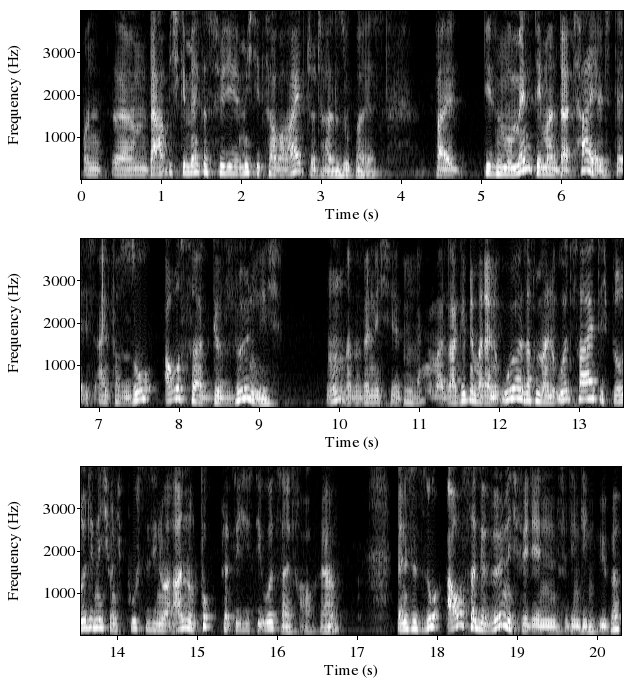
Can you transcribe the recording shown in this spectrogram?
Und ähm, da habe ich gemerkt, dass für die, mich die Zauberei total super ist. Weil diesen Moment, den man da teilt, der ist einfach so außergewöhnlich. Hm? Also wenn ich jetzt mhm. mal sage, gib mir mal deine Uhr, sag mir mal eine Uhrzeit, ich berühre die nicht und ich puste sie nur an und puck, plötzlich ist die Uhrzeit drauf, ja. Dann ist es so außergewöhnlich für den, für den Gegenüber,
